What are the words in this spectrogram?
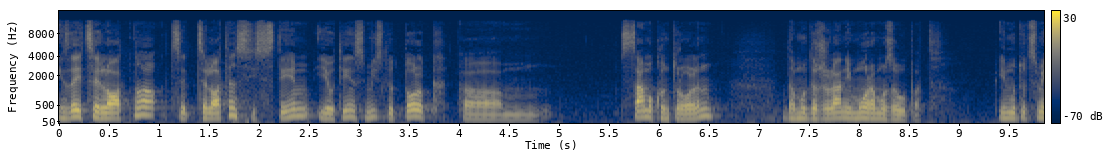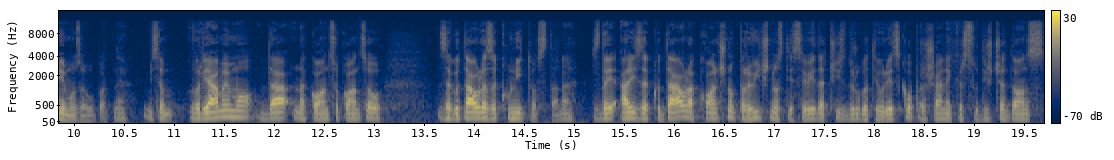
In zdaj celotno, celoten sistem je v tem smislu toliko um, samokontrolen, da mu državljani moramo zaupati. In mu tudi smemo zaupati. Ne? Mislim, verjamemo, da na koncu koncev zagotavlja zakonitost. Zdaj, ali zagotavlja končno pravičnost, je seveda čist drugo teoretsko vprašanje, ker sodišča danes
